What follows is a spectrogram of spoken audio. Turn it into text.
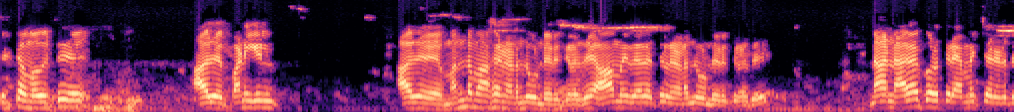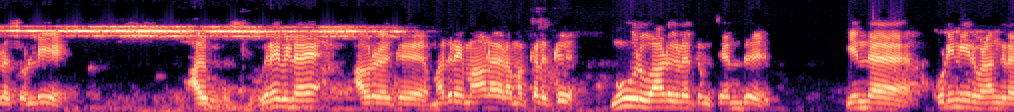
திட்டம் வகுத்து அது பணியில் அது மந்தமாக நடந்து கொண்டிருக்கிறது ஆமை வேகத்தில் நடந்து கொண்டிருக்கிறது. நான் நகர்ப்புறத்துறை அமைச்சர் இடத்துல சொல்லி அது விரைவில் அவர்களுக்கு மதுரை மாநகர மக்களுக்கு நூறு வார்டுகளுக்கும் சேர்ந்து இந்த குடிநீர் வழங்குகிற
